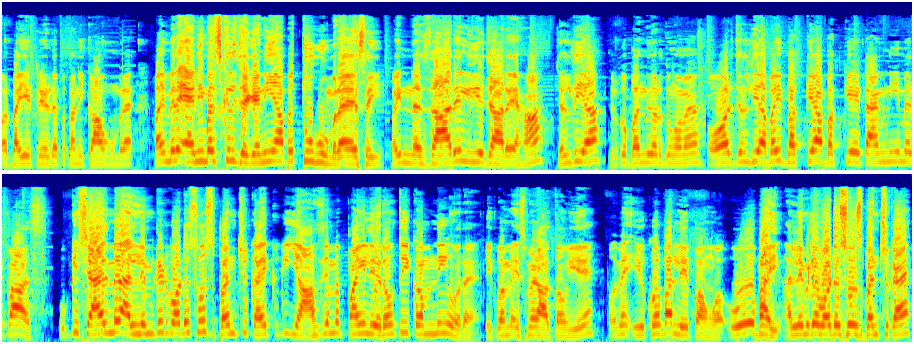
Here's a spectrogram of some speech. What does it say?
और भाई ये ट्रेडर पता नहीं कहाँ घूम रहा है। भाई मेरे एनिमल्स के लिए जगह नहीं यहाँ पे तू घूम रहा है ऐसे ही। भाई नजारे लिए जा रहे हैं। हाँ जल्दी आ। तेरे को बंद कर दूँगा मैं। और जल्दी आ भाई, बक्के बक्के। टाइम नहीं है मेरे पास। ओके शायद मेरा अनलिमिटेड वाटर सोर्स बन चुका है, क्योंकि यहाँ से जब मैं पानी ले रहा हूँ तो ये कम नहीं हो रहा है। एक बार मैं इसमें डालता हूँ ये, और मैं एक और बार ले पाऊँगा। ओ भाई अनलिमिटेड वाटर सोर्स बन चुका है।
